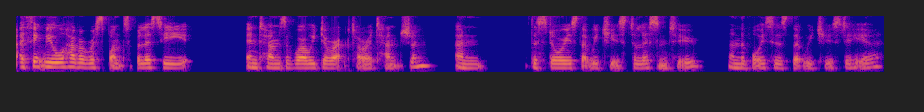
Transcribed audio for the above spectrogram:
I think we all have a responsibility in terms of where we direct our attention and the stories that we choose to listen to and the voices that we choose to hear.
